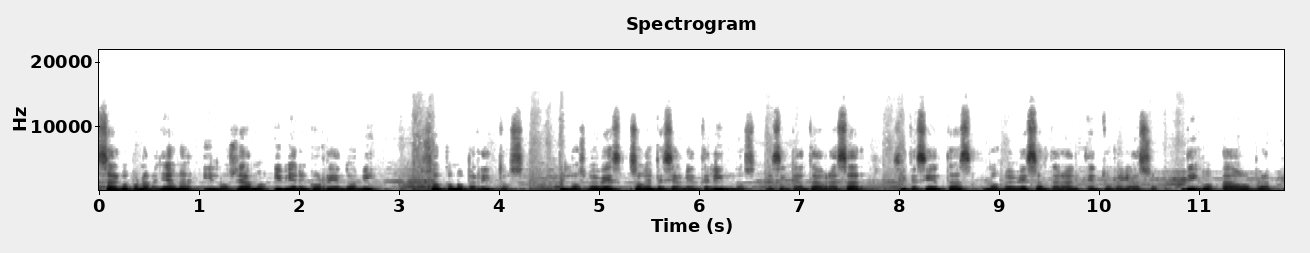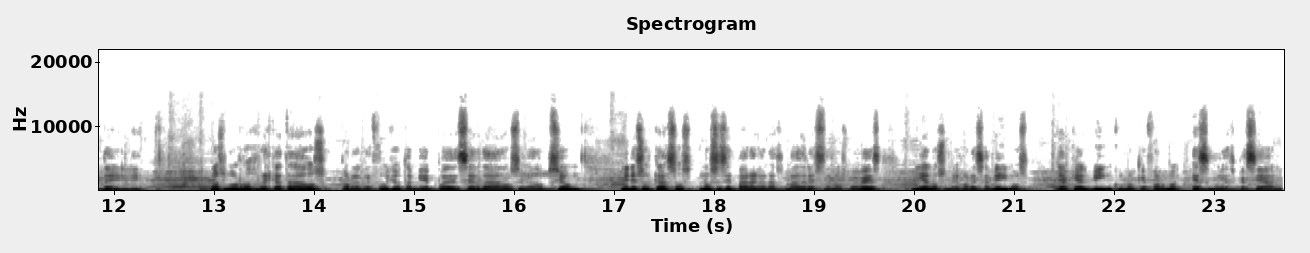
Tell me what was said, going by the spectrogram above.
Salgo por la mañana y los llamo y vienen corriendo a mí. Son como perritos. Y los bebés son especialmente lindos. Les encanta abrazar. Si te sientas, los bebés saltarán en tu regazo, dijo a Oprah Daily. Los burros rescatados por el refugio también pueden ser dados en adopción y en esos casos no se separan a las madres de los bebés ni a los mejores amigos, ya que el vínculo que forman es muy especial.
